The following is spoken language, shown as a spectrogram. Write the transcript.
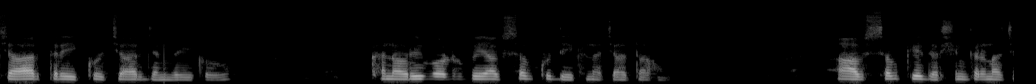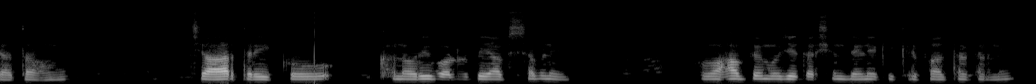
चार तारीख को, चार जनवरी को खनौरी बॉर्डर पे आप सबको देखना चाहता हूँ। आप सबके दर्शन करना चाहता हूँ। चार तारीख को खनौरी बॉर्डर पे आप सबने वहाँ पे मुझे दर्शन देने की कृपालता करनी।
